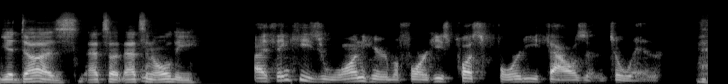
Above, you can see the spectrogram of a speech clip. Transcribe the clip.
It does. That's a that's an oldie. I think he's won here before. He's plus forty thousand to win.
